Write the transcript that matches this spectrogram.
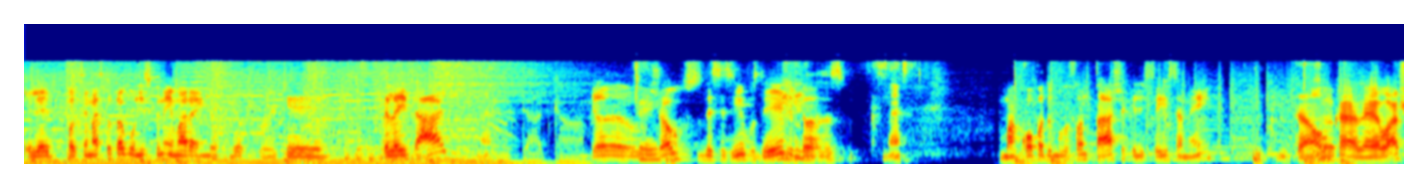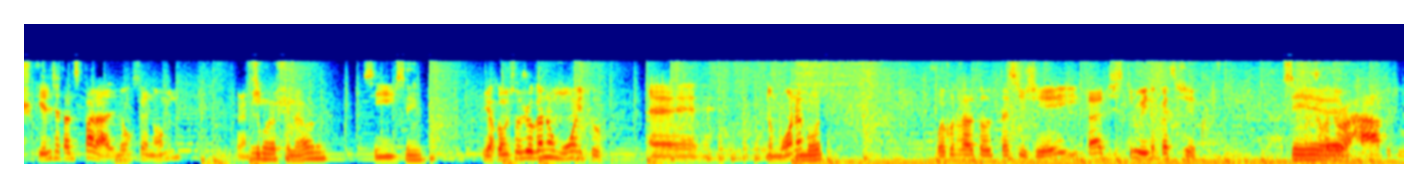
ele é, pode ser mais protagonista que o Neymar ainda, entendeu? Porque pela idade, né? Pelos Sim. jogos decisivos dele, pelas, né? Uma Copa do Mundo fantástica que ele fez também. Então, Exato. cara, eu acho que ele já tá disparado. Ele é um fenômeno. Pra mim. Semana final, né? Sim. Sim. Já começou jogando muito é, no Mônaco. No foi contratado pelo PSG e tá destruindo o PSG. Sim, um jogador é... rápido,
